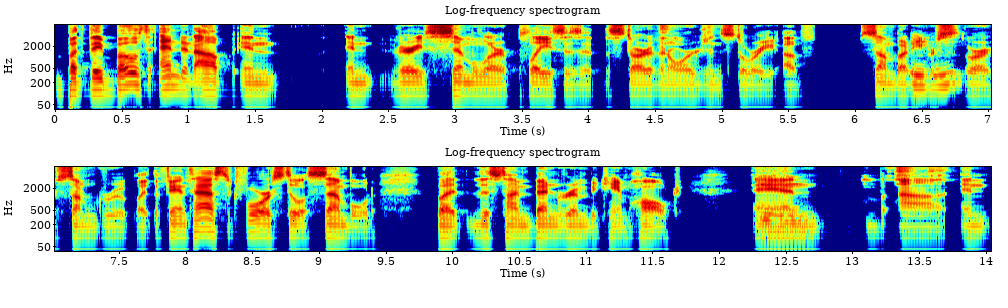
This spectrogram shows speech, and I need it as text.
but they both ended up in in very similar places at the start of an origin story of somebody mm-hmm. or, or some group. Like the Fantastic Four still assembled, but this time Ben Grimm became Hulk, and mm-hmm. Uh, and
